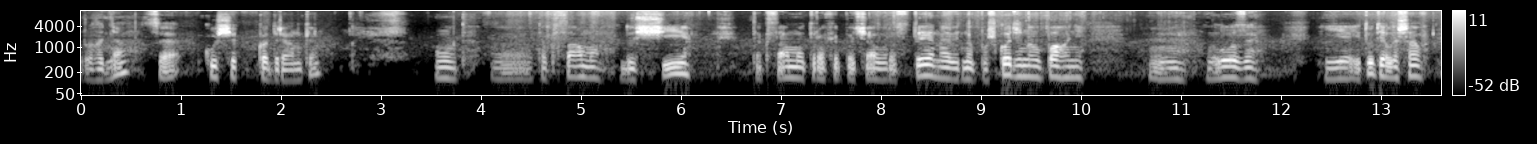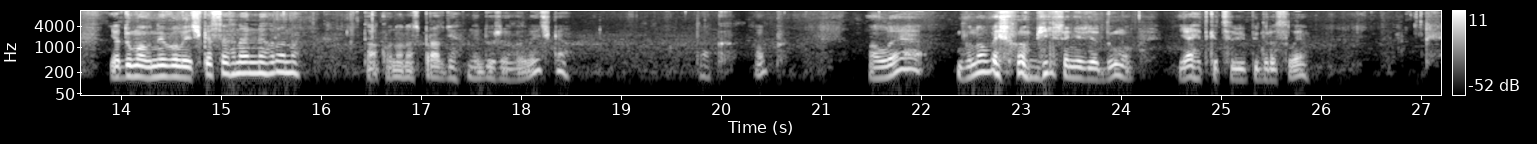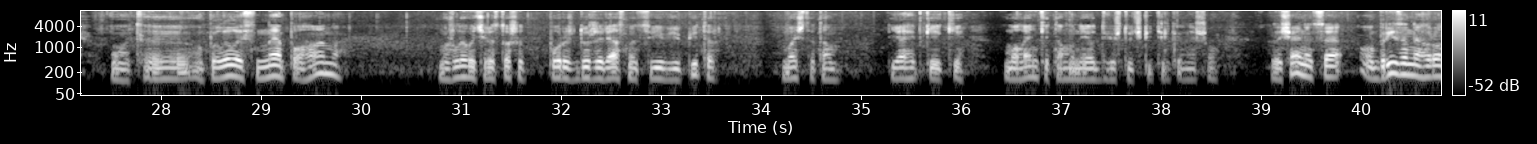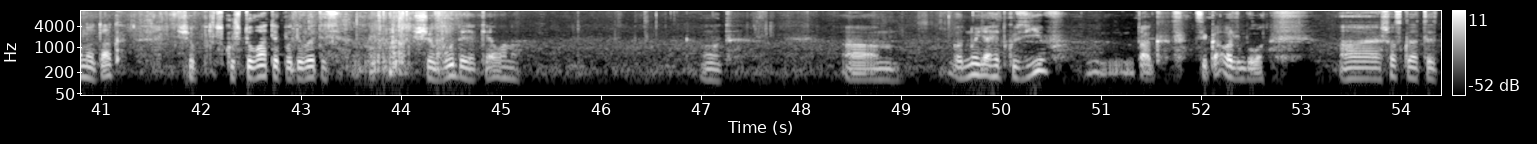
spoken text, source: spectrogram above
Доброго дня, це кущик кодрянки. От, е, так само дощі, так само трохи почав рости, навіть на пошкодженому пагоні е, лози є. І тут я лишав, я думав, невеличке сигнальне гроно. Так, воно насправді не дуже величке. Так, оп. Але воно вийшло більше, ніж я думав. Ягідки собі підросли. От, е, опилилось непогано. Можливо, через те, що поруч дуже рясно цвів Юпітер. Бачите, там ягідки, які маленькі, там вони от дві штучки тільки знайшов. Звичайно, це обрізане гроно так, щоб скуштувати, подивитися, що буде, яке воно. От. А, одну ягідку з'їв, так, цікаво ж було. А, що сказати,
